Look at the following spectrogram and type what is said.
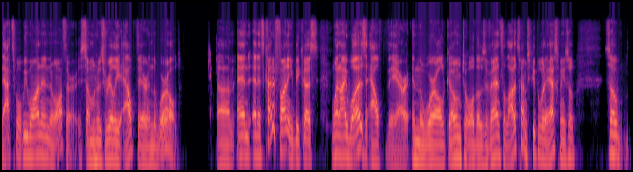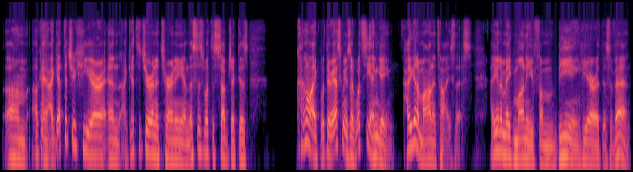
that's what we want in an author is someone who's really out there in the world. Um, and and it's kind of funny because when I was out there in the world going to all those events, a lot of times people would ask me, so so um, okay, I get that you're here and I get that you're an attorney and this is what the subject is. Kind of like what they're asking me is like, what's the end game? How are you going to monetize this? How are you going to make money from being here at this event?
